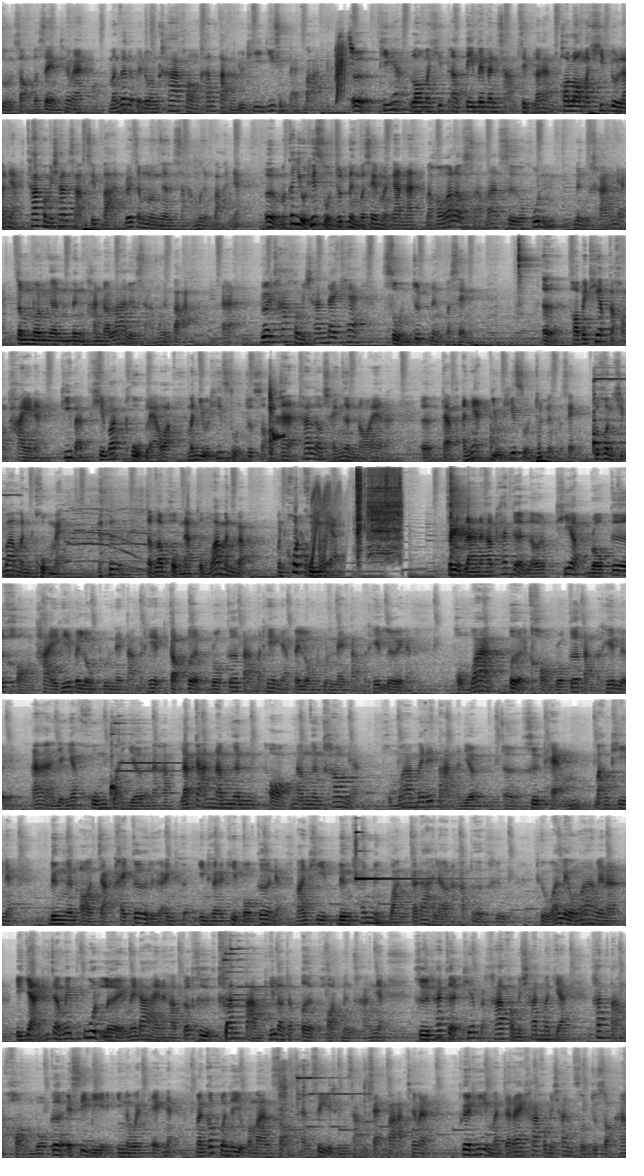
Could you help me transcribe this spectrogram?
0.02%ใช่ไหมมันก็จะไปโดนค่าคอมขั้นต่ำอยู่ที่ 28 บาท เออ ทีเนี้ยลองมาคิดอะตีไปเป็น 30 แล้วกัน พอลองมาคิดดูแล้วเนี่ย ค่าคอมมิชชั่น 30 บาท ด้วยจำนวนเงิน 30,000 บาทเนี่ย เออ มันก็อยู่ที่ 0.1%เหมือนกันนะ หมายความว่าเราสามารถซื้อหุ้น 1 ครั้งเนี่ยจำนวนเงิน 1,000 ดอลลาร์หรือ 30,000 บาท ด้วยค่าคอมมิชชั่นได้แค่ 0.1%เออพอไปเทียบกับของไทยเนี่ยที่แบบคิดว่าถูกแล้วอะมันอยู่ที่ 0.25 ถ้าเราใช้เงินน้อยอะนะเออแต่อันเนี้ยอยู่ที่ 0.1%ทุกคนคิดว่ามันคุ้มไหมสำหรับผมนะ ผมว่ามันแบบมันโคตรคุ้มเลยอะสรุปแล้วนะครับ ถ้าเกิดเราเทียบโบรกเกอร์ของไทยที่ไปลงทุนในต่างประเทศ กับเปิดโบรกเกอร์ต่างประเทศเนี่ยไปลงทุนในต่างประเทศเลยเนี่ย ผมว่าเปิดของโบรกเกอร์ต่างประเทศเลย อ่า อย่างเงี้ยคุ้มกว่าเยอะนะครับ และการนำเงินออกนำเงินเข้าเนี่ย ผมว่าไม่ได้ต่างกันเยอะ เออ คือแถมบางทีเนี่ยดึงเงินออกจากไทเกอร์หรือ Interactive Broker เนี่ย บางทีดึงแค่ 1 วันก็ได้แล้วนะครับ เออ คือถือว่าเร็วมากเลยนะ อีกอย่างที่จะไม่พูดเลยไม่ได้นะครับ ก็คือขั้นต่ำที่เราจะเปิดพอร์ตหนึ่งครั้งเนี่ย คือถ้าเกิดเทียบกับค่าคอมมิชชั่นเมื่อกี้ ขั้นต่ำของโบรกเกอร์ SCB InnovestX เนี่ย มันก็ควรจะอยู่ประมาณ 2 4 0 0 0ถึง3 0 0 0 0 บาทใช่ไหมเพื่อที่มันจะได้ค่าคอมมิชชั่น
